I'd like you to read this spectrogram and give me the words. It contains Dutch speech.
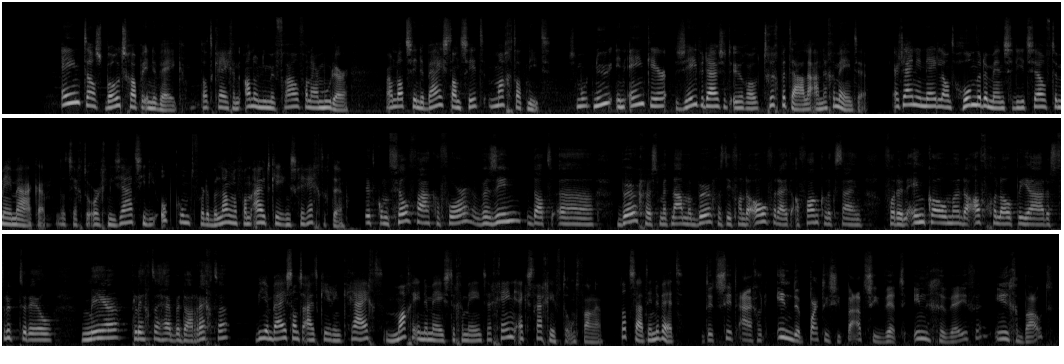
Eén tas boodschappen in de week. Dat kreeg een anonieme vrouw van haar moeder. Maar omdat ze in de bijstand zit, mag dat niet. Ze moet nu in één keer 7000 euro terugbetalen aan de gemeente. Er zijn in Nederland honderden mensen die hetzelfde meemaken. Dat zegt de organisatie die opkomt voor de belangen van uitkeringsgerechtigden. Dit komt veel vaker voor. We zien dat eh, burgers, met name burgers die van de overheid afhankelijk zijn voor hun inkomen, de afgelopen jaren structureel meer plichten hebben dan rechten. Wie een bijstandsuitkering krijgt, mag in de meeste gemeenten geen extra giften ontvangen. Dat staat in de wet. Dit zit eigenlijk in de participatiewet ingeweven, ingebouwd.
